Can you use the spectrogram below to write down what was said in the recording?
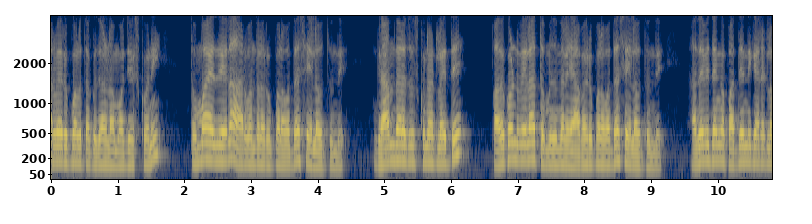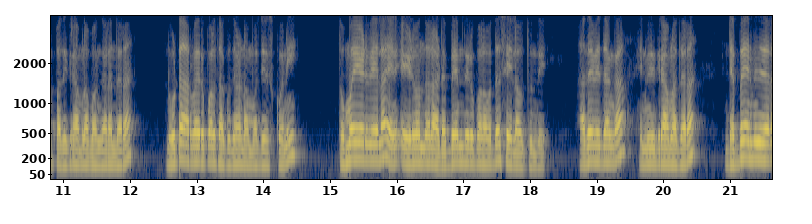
అరవై రూపాయల తగ్గుదల నమోదు చేసుకొని తొంభై ఐదు వేల ఆరు వందల రూపాయల వద్ద సేల్ అవుతుంది. గ్రామ్ ధర చూసుకున్నట్లయితే పదకొండు వేల తొమ్మిది వందల యాభై రూపాయల వద్ద సేల్ అవుతుంది. అదేవిధంగా పద్దెనిమిది క్యారెట్ల పది గ్రాముల బంగారం ధర నూట అరవై రూపాయల తగ్గుదల నమోదు చేసుకొని తొంభై ఏడు వేల ఏడు వందల డెబ్బై ఎనిమిది రూపాయల వద్ద సేల్ అవుతుంది. అదేవిధంగా ఎనిమిది గ్రాముల ధర డెబ్బై ఎనిమిది వేల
